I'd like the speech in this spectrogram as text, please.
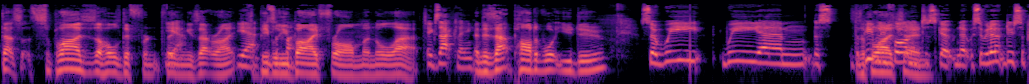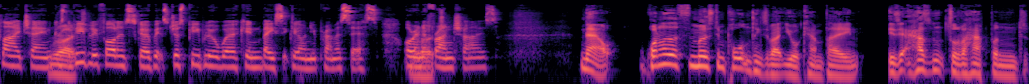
That's suppliers is a whole different thing. Yeah. Is that right? Yeah, the people Suppli- you buy from and all that. Exactly. And is that part of what you do? So we we um the, the people who fall chain. into scope. No, so we don't do supply chain because Right. the people who fall into scope, it's just people who are working basically on your premises or in a franchise. Now, one of the th- most important things about your campaign is it hasn't sort of happened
